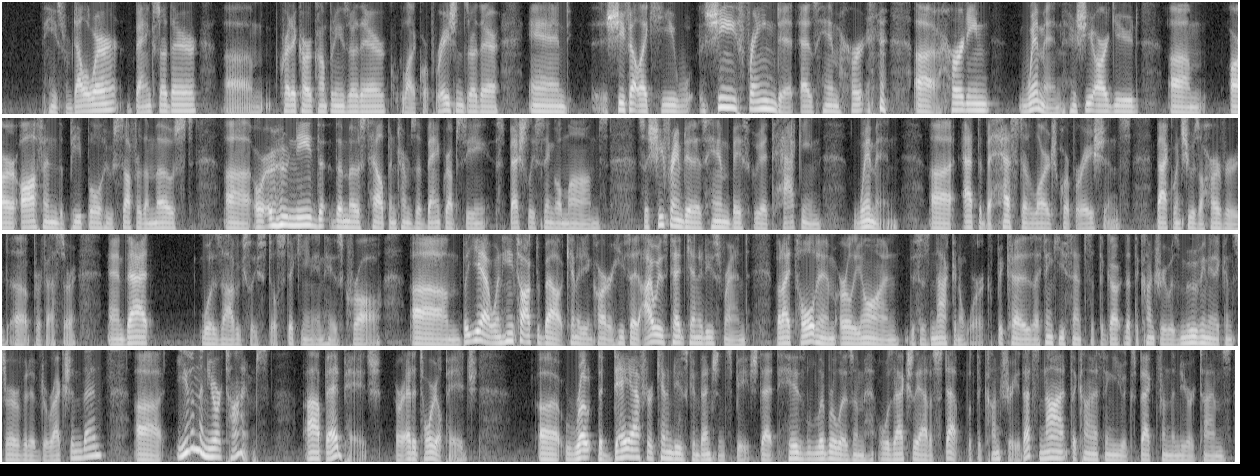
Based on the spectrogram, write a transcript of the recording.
he's from Delaware. Banks are there, um, credit card companies are there, a lot of corporations are there, and she felt like he she framed it as him hurt uh, hurting women who she argued um, are often the people who suffer the most uh, or, who need the, the, most help in terms of bankruptcy, especially single moms. So she framed it as him basically attacking women uh, at the behest of large corporations back when she was a Harvard uh, professor. And that was obviously still sticking in his craw. Um, but yeah, when he talked about Kennedy and Carter, he said, I was Ted Kennedy's friend, but I told him early on this is not going to work because I think he sensed that the, that the country was moving in a conservative direction then. Uh, even the New York Times op-ed page or editorial page uh, wrote the day after Kennedy's convention speech that his liberalism was actually out of step with the country. That's not the kind of thing you expect from the New York Times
